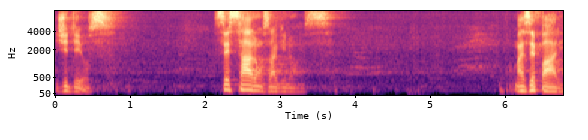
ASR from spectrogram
de Deus. Cessaram os aguilhões. Mas repare,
